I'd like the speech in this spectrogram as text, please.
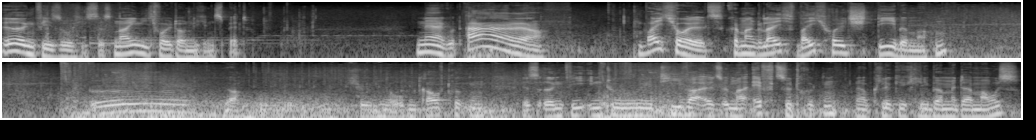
Irgendwie so hieß es. Nein, ich wollte doch nicht ins Bett. Na gut. Ah, ja. Weichholz. Können wir gleich Weichholzstäbe machen. Äh, ja. Schön hier oben drauf drücken. Ist irgendwie intuitiver als immer F zu drücken. Da klicke ich lieber mit der Maus.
